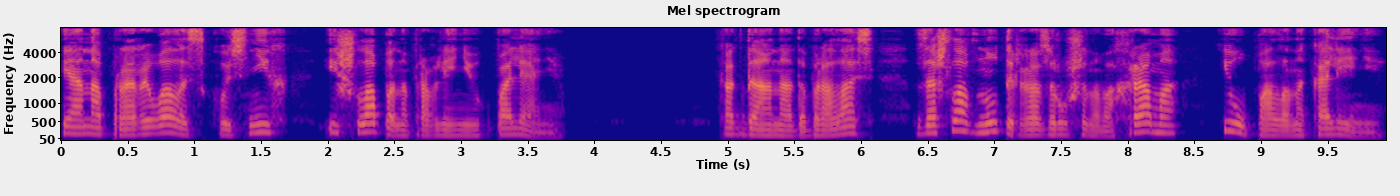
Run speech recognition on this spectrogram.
и она прорывалась сквозь них и шла по направлению к поляне. Когда она добралась, зашла внутрь разрушенного храма и упала на колени.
